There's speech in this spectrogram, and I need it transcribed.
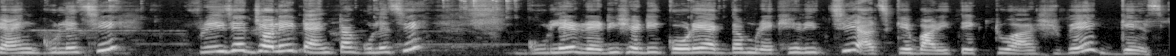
ট্যাঙ্ক গুলেছি, ফ্রিজের জলেই ট্যাঙ্কটা গুলেছি, গুলে রেডি শেডি করে একদম রেখে দিচ্ছি, আজকে বাড়িতে একটু আসবে গেস্ট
